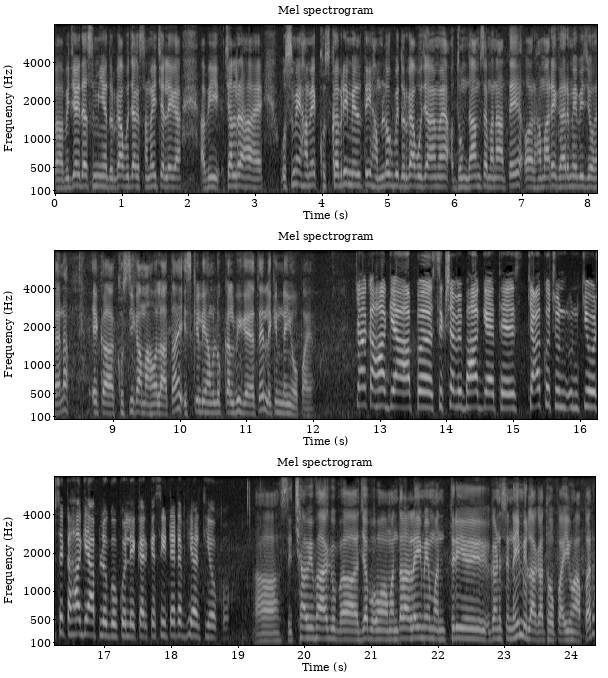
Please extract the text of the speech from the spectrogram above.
विजयदशमी है दुर्गा पूजा का समय चलेगा, अभी चल रहा है, उसमें हमें खुशखबरी मिलती, हम लोग भी दुर्गा पूजा में धूमधाम से मनाते और हमारे घर में भी जो है ना, एक खुशी का माहौल आता है, इसके लिए हम लोग कल भी गए थे, लेकिन नहीं हो पाया। क्या कहा गया आप? शिक्षा विभाग गए थे। क्या कुछ उन, उनकी ओर से कहा गया आप लोगों को लेकर के सीटेड अभ्यर्थियों को? आ, शिक्षा विभाग जब मंत्रालय में मंत्रीगण से नहीं मुलाकात हो पाई वहाँ पर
